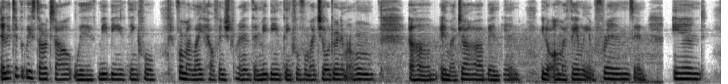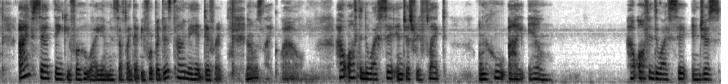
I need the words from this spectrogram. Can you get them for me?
And it typically starts out with me being thankful for my life, health, and strength, and me being thankful for my children and my home, um, and my job, and, and, you know, all my family and friends. And, and I've said thank you for who I am and stuff like that before, but this time it hit different. And I was like, wow how often do I sit and just reflect on who I am? How often do I sit and just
